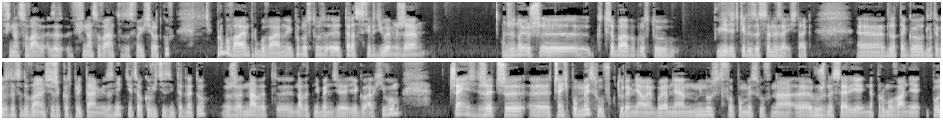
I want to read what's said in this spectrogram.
finansowałem, finansowałem to ze swoich środków. Próbowałem, próbowałem, no i po prostu teraz stwierdziłem, że, że no już trzeba po prostu wiedzieć, kiedy ze sceny zejść, tak? E, dlatego, dlatego zdecydowałem się, że Cosplay Time zniknie całkowicie z internetu, że nawet, e, nawet nie będzie jego archiwum. Część rzeczy, e, część pomysłów, które miałem, bo ja miałem mnóstwo pomysłów na różne serie, na promowanie i, po,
